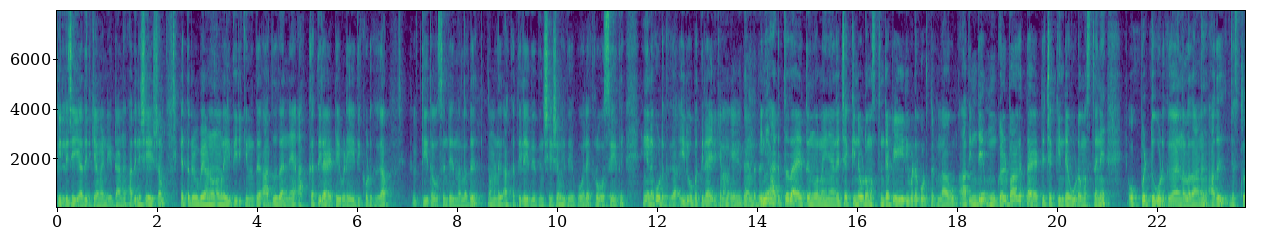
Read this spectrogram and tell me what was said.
ഫില്ല് ചെയ്യാതിരിക്കാൻ വേണ്ടിയിട്ടാണ്. അതിന് ശേഷം എത്ര രൂപയാണോ നമ്മൾ എഴുതിയിരിക്കുന്നത് അത് തന്നെ അക്കത്തിലായിട്ട് ഇവിടെ എഴുതി കൊടുക്കുക. ഫിഫ്റ്റി തൗസൻഡ് എന്നുള്ളത് നമ്മൾ അക്കത്തിൽ എഴുതിയതിന് ശേഷം ഇതേപോലെ ക്രോസ് ചെയ്ത് ഇങ്ങനെ കൊടുക്കുക. ഈ രൂപത്തിലായിരിക്കണം എഴുതേണ്ടത്. ഇനി അടുത്തതായിട്ട് എന്ന് പറഞ്ഞു കഴിഞ്ഞാൽ ചെക്കിന്റെ ഉടമസ്ഥന്റെ പേര് ഇവിടെ കൊടുത്തിട്ടുണ്ടാകും. അതിന്റെ മുകൾ ഭാഗത്തായിട്ട് ചെക്കിന്റെ ഉടമസ്ഥന് ഒപ്പിട്ട് കൊടുക്കുക എന്നുള്ളതാണ്. അത് ജസ്റ്റ്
